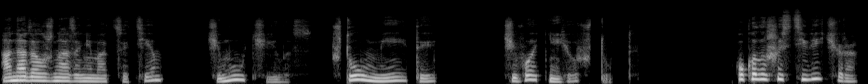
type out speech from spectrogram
Она должна заниматься тем, чему училась, что умеет и чего от нее ждут. Около шести вечера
